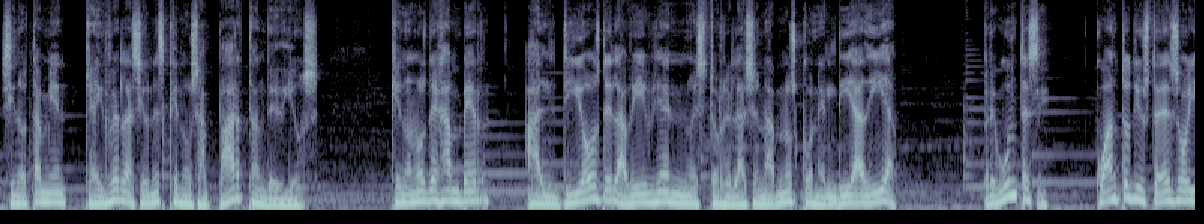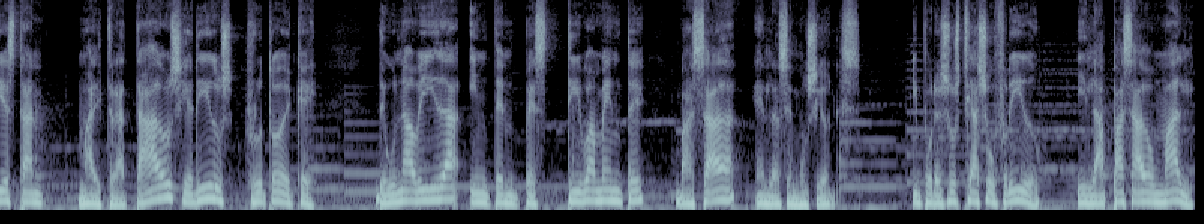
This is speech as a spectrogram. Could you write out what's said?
sino también que hay relaciones que nos apartan de Dios, que no nos dejan ver al Dios de la Biblia en nuestro relacionarnos con el día a día. Pregúntese, ¿cuántos de ustedes hoy están maltratados y heridos fruto de qué? De una vida intempestivamente basada en las emociones. Y por eso usted ha sufrido y la ha pasado mal.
